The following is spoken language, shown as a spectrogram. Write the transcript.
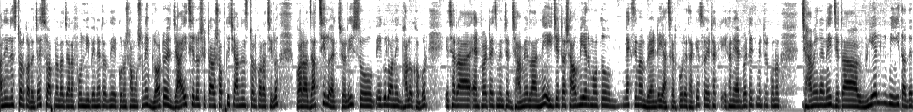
আনইনস্টল করা যায়। সো আপনারা যারা ফোন নেবেন, এটা নিয়ে কোনো সমস্যা নেই। ব্লটওয়্যার যাই ছিল, সেটা সব কিছু আনইনস্টল করা ছিল, করা যাচ্ছিল অ্যাকচুয়ালি সো এগুলো অনেক ভালো খবর। এছাড়া অ্যাডভার্টাইজমেন্টের ঝামেলা নেই, যেটা শাওমিয়ের মতো ম্যাক্সিমাম ব্র্যান্ডেই আজকাল করে থাকে। সো এটা এখানে অ্যাডভার্টাইজমেন্টের কোনো ঝামেলা নেই, যেটা রিয়েলমি তাদের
